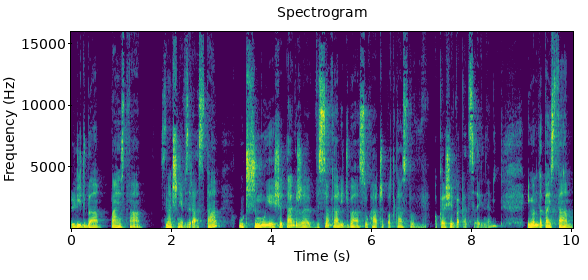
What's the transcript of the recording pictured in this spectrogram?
Liczba Państwa znacznie wzrasta. Utrzymuje się także wysoka liczba słuchaczy podcastów w okresie wakacyjnym i mam do Państwa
